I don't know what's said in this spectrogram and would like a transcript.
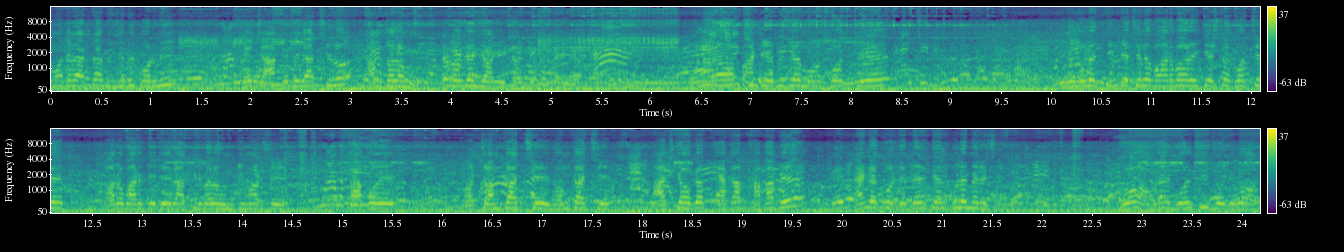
আমাদের একটা বিজেপি কর্মী সে চা খেতে যাচ্ছিল আমতলা মোড় রোজে যায় ওনারা পার্টি অফিসে মদ খেয়ে তৃণমূলের তিনটে ছেলে বারবার এই চেষ্টা করছে আরও বাড়িতে যে রাত্রিবেলা হুমকি মারছে তাকে চমকাচ্ছে, ধমকাচ্ছে। আজকে ওকে একা ফাঁকা পেয়ে অ্যাটাক করছে, বেল টেল খুলে মেরেছে। তো আমরা বলছি, যদি অত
